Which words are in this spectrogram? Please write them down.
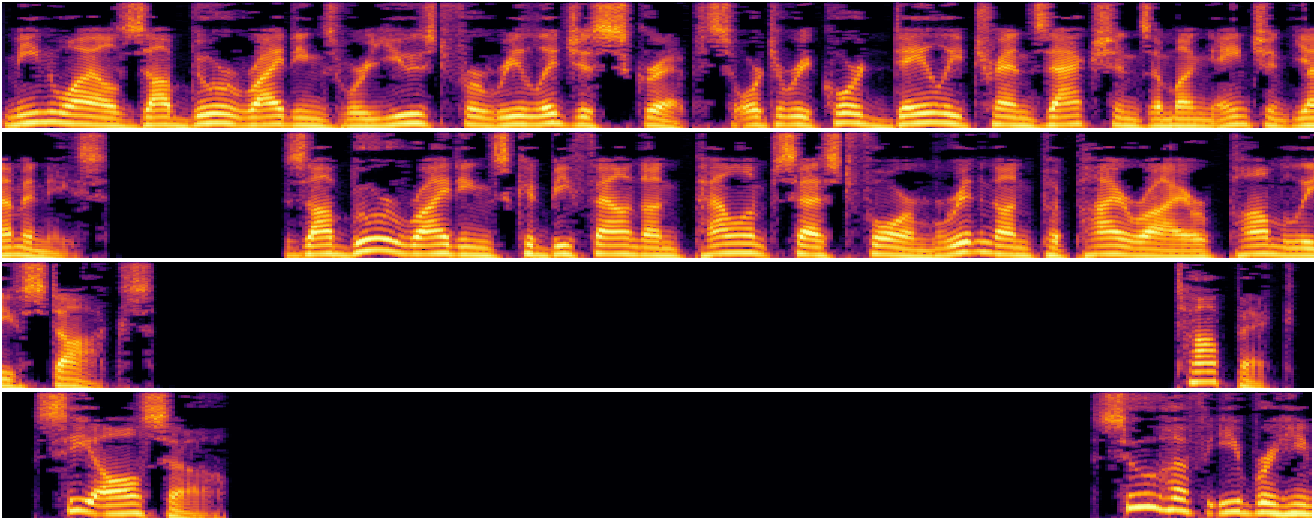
meanwhile Zabur writings were used for religious scripts or to record daily transactions among ancient Yemenis. Zabur writings could be found on palimpsest form written on papyri or palm leaf stalks. See also Suhuf Ibrahim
